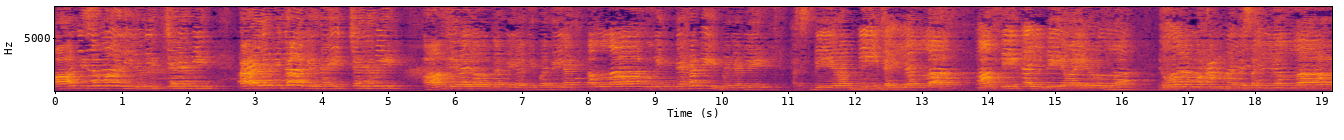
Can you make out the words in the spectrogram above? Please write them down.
ആദ്യ സമാനിൽ ഉദിച്ച നബി ആലമിതാകെ നയിച്ച നബി ആഖിറ ലോകമേ അധിപതിയായി അല്ലാഹുവിന്റെ ഹബീബ് നബി. ഹസ്ബി റബ്ബി ജല്ലല്ലാഹ് മാ കൽബി ഗൈറുല്ലാഹ് നൂർ മുഹമ്മദ് സല്ലല്ലാഹു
